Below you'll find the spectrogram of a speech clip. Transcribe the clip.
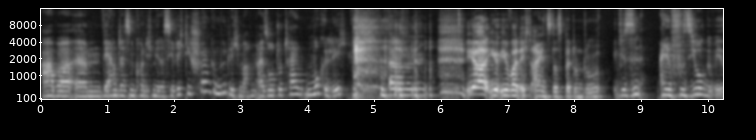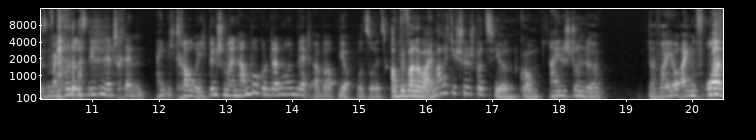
Aber ähm, währenddessen konnte ich mir das hier richtig schön gemütlich machen. Also total muckelig. ähm, Ja, ihr, ihr wart echt eins, das Bett und du. wir sind eine Fusion gewesen. Man konnte uns nicht mehr trennen. Eigentlich traurig. Ich bin schon mal in Hamburg und dann nur im Bett. Aber ja, was soll's. Aber wir waren aber einmal richtig schön spazieren. Komm. Eine Stunde. Da war ich auch eingefroren.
